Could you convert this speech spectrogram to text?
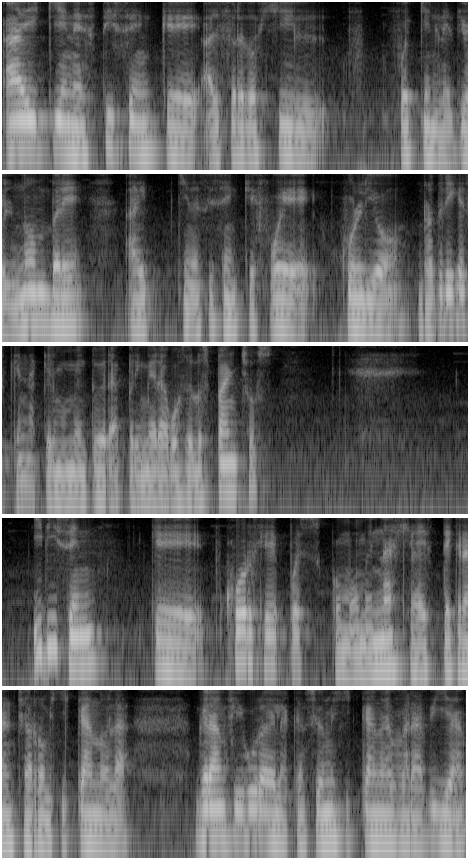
Hay quienes dicen que Alfredo Gil fue quien le dio el nombre. Hay quienes dicen que fue Julio Rodríguez, que en aquel momento era primera voz de los Panchos. Y dicen que Jorge, pues como homenaje a este gran charro mexicano, la gran figura de la canción mexicana Bravía,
